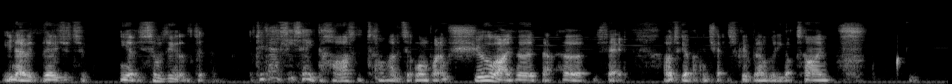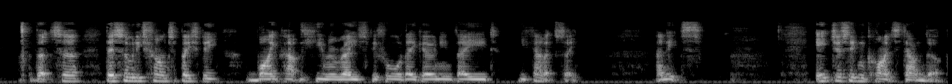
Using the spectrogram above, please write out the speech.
You know, there's just you know something. Did actually say the heart of the TARDIS at one point? I'm sure I heard that her said. I'll have to go back and check the script, but I haven't really got time. But uh, there's somebody trying to basically wipe out the human race before they go and invade the galaxy, and it's it just didn't quite stand up.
